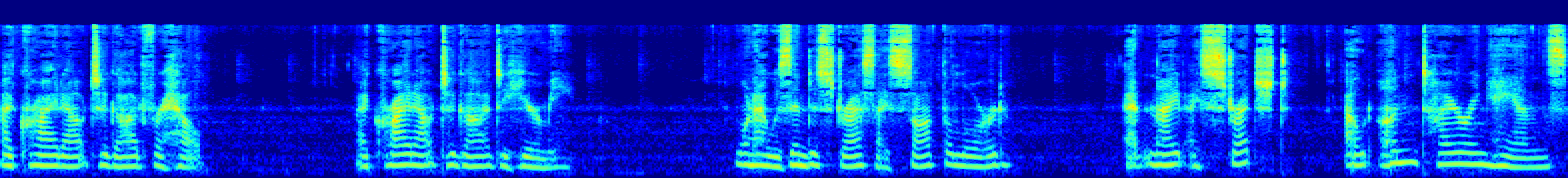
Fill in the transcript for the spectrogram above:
I cried out to God for help. I cried out to God to hear me. When I was in distress, I sought the Lord. At night, I stretched out untiring hands,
